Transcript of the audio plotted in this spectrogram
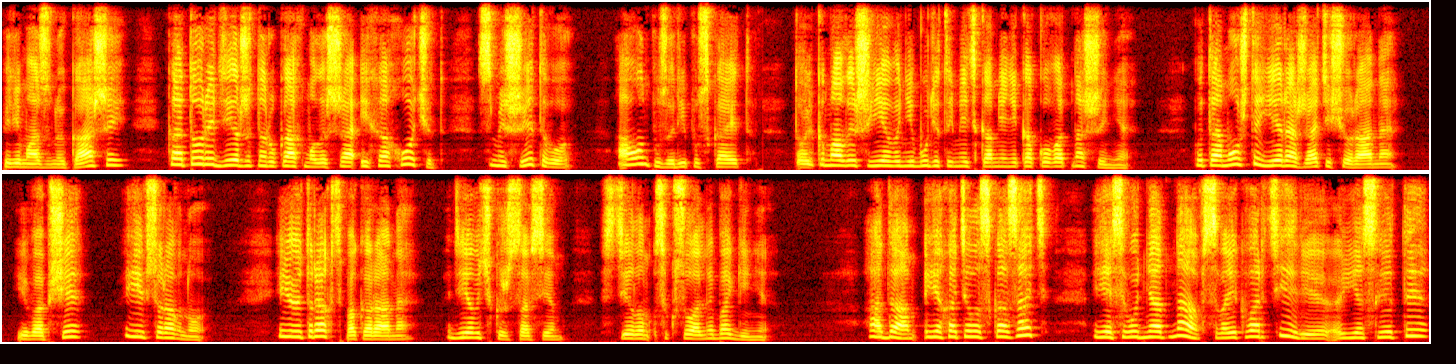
перемазанную кашей, который держит на руках малыша и хохочет, смешит его, а он пузыри пускает. Только малыш Ева не будет иметь ко мне никакого отношения, потому что ей рожать еще рано. И вообще, ей все равно. Ее и трахать пока рано. Девочка же совсем, с телом сексуальной богини. «Адам, я хотела сказать, я сегодня одна в своей квартире, если ты...»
